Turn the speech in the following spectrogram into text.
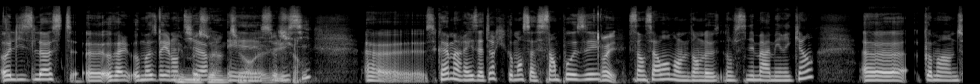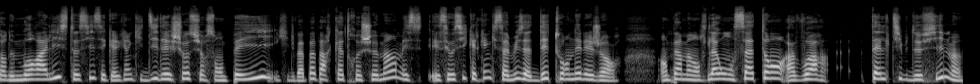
All Is Lost, euh, Almost Almost Volunteer, et celui-ci. Euh, c'est quand même un réalisateur qui commence à s'imposer Oui. sincèrement dans le, dans le, dans le cinéma américain, euh, comme une sorte de moraliste aussi. C'est quelqu'un qui dit des choses sur son pays, qui ne va pas par quatre chemins, mais et c'est aussi quelqu'un qui s'amuse à détourner les genres en permanence. Là où on s'attend à voir tel type de film,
